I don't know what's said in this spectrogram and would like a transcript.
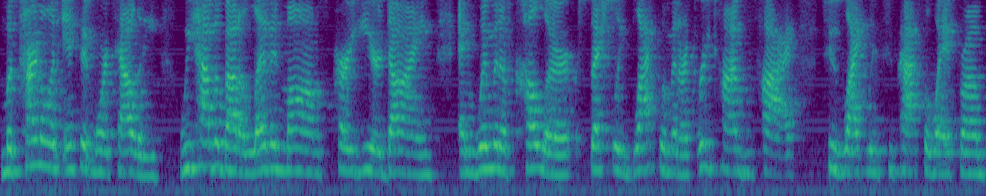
Maternal and infant mortality. We have about 11 moms per year dying, and women of color, especially Black women, are three times as high to likely to pass away from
